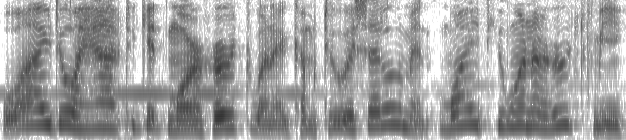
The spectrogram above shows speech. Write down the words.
Why do I have to get more hurt when I come to a settlement? Why do you want to hurt me?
